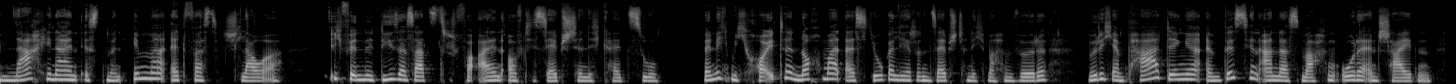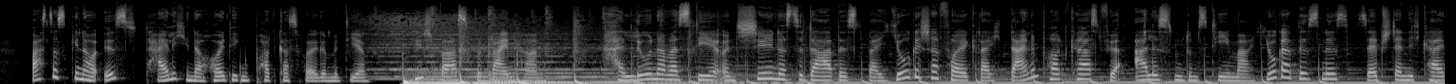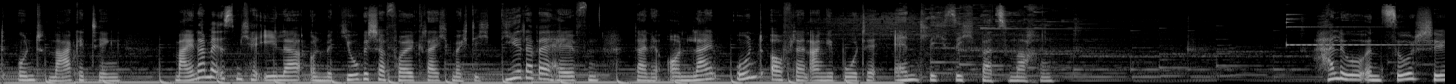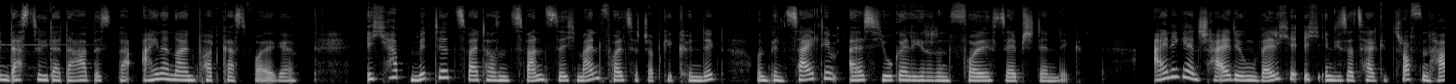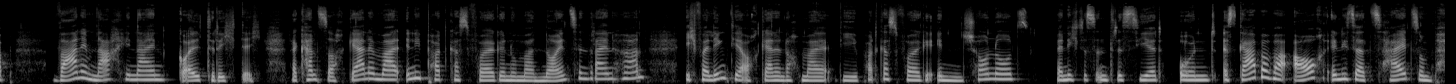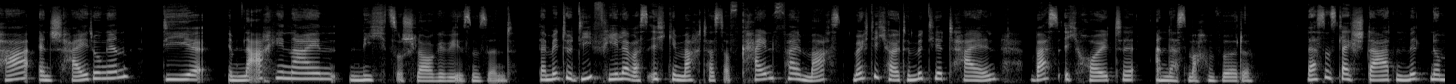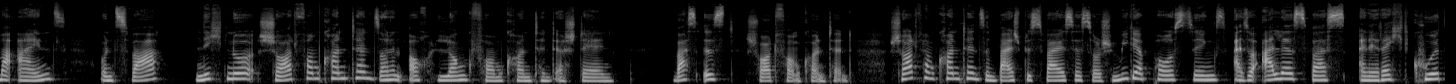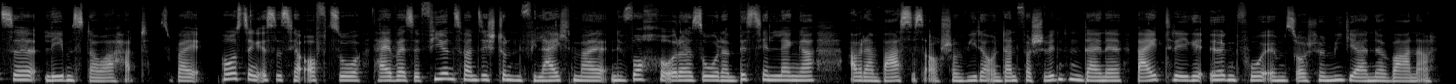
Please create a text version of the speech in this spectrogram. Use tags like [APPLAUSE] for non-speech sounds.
Im Nachhinein ist man immer etwas schlauer. Ich finde, dieser Satz trifft vor allem auf die Selbstständigkeit zu. Wenn ich mich heute nochmal als Yogalehrerin selbstständig machen würde, würde ich ein paar Dinge ein bisschen anders machen oder entscheiden. Was das genau ist, teile ich in der heutigen Podcast-Folge mit dir. Viel Spaß beim Reinhören. Hallo Namaste und schön, dass du da bist bei Yogisch Erfolgreich, deinem Podcast für alles rund ums Thema Yoga-Business, Selbstständigkeit und Marketing. Mein Name ist Michaela und mit Yogisch Erfolgreich möchte ich dir dabei helfen, deine Online- und Offline-Angebote endlich sichtbar zu machen. Hallo und so schön, dass du wieder da bist bei einer neuen Podcast-Folge. Ich habe Mitte 2020 meinen Vollzeitjob gekündigt und bin seitdem als Yogalehrerin voll selbstständig. Einige Entscheidungen, welche ich in dieser Zeit getroffen habe, waren im Nachhinein goldrichtig. Da kannst du auch gerne mal in die Podcast-Folge Nummer 19 reinhören. Ich verlinke dir auch gerne nochmal die Podcast-Folge in den Show Notes, wenn dich das interessiert. Und es gab aber auch in dieser Zeit so ein paar Entscheidungen, die im Nachhinein nicht so schlau gewesen sind. Damit du die Fehler, was ich gemacht hast, auf keinen Fall machst, möchte ich heute mit dir teilen, was ich heute anders machen würde. Lass uns gleich starten mit Nummer 1 und zwar nicht nur Shortform-Content, sondern auch Longform-Content erstellen. Was ist Shortform-Content? Shortform-Content sind beispielsweise Social-Media-Postings, also alles, was eine recht kurze Lebensdauer hat. So bei Posting ist es ja oft so, teilweise 24 Stunden, vielleicht mal eine Woche oder so oder ein bisschen länger, aber dann war es es auch schon wieder und dann verschwinden deine Beiträge irgendwo im Social-Media-Nirvana.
